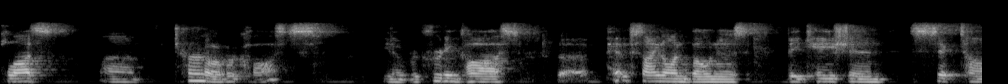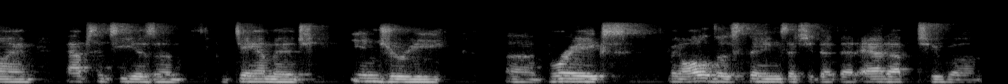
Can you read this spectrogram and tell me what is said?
plus um, turnover costs, you know, recruiting costs, the sign-on bonus, vacation, sick time, absenteeism, damage, injury, uh, breaks. I mean, all of those things that you, that that add up to, um,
